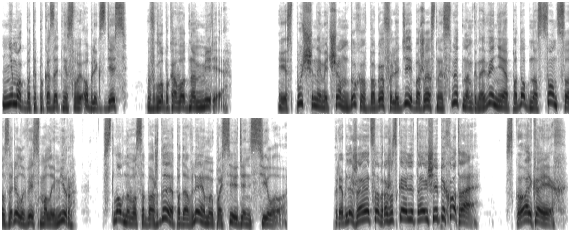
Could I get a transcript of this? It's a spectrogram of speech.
Не мог бы ты показать мне свой облик здесь, в глубоководном мире?» И спущенный мечом духов богов и людей божественный свет на мгновение, подобно солнцу, озарил весь малый мир, словно высвобождая подавляемую по сей день силу. «Приближается вражеская летающая пехота! Сколько их?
